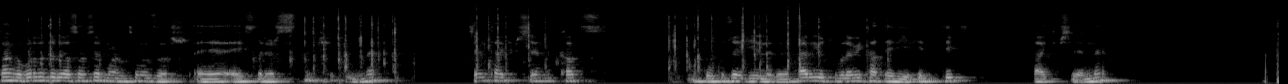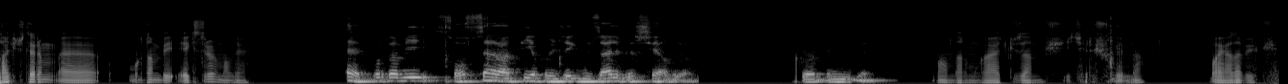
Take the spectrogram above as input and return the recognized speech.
Kanka burada da bir asansör mantığımız var. Ee, exterior sistem şeklinde. Senin takipçilerini kat. 9 hediyeyle dönüyor. Her YouTuber'a bir kat hediye ettik takipçilerine. Takipçilerim eee, buradan bir ekstra mı alıyor? Evet burada bir sosyal RP yapabileceği güzel bir şey alıyor. Gördüğün gibi. Mandarım gayet güzelmiş. İçeri şu şekilde. Bayağı da büyük.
